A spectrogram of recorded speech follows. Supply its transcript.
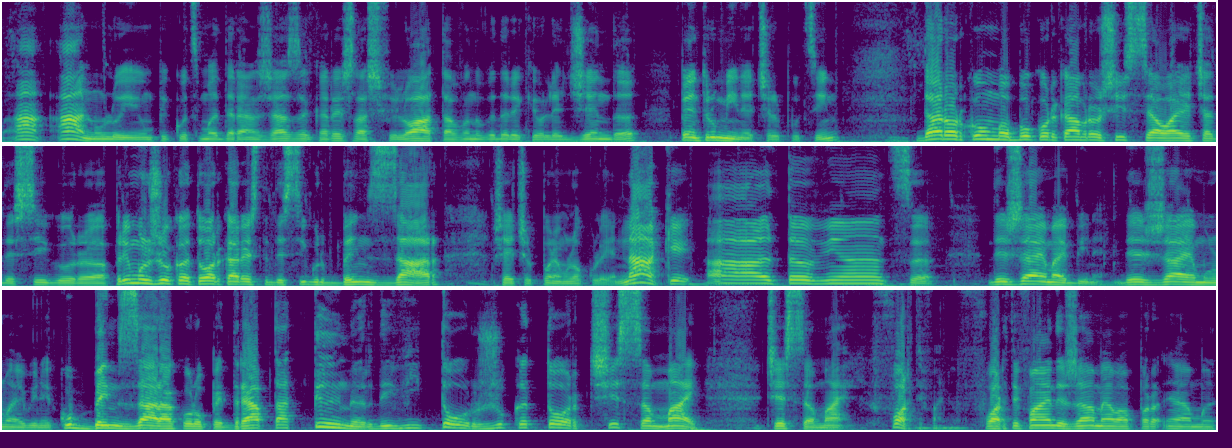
a, anul lui un picuț mă deranjează, că rest l-aș fi luat, având în vedere că e o legendă, pentru mine cel puțin. Dar oricum mă bucur că am reușit să iau aici, desigur, uh, primul jucător care este desigur Benzar, și aici îl punem locul lui Nake, altă viață. Deja e mai bine, deja e mult mai bine. Cu Benzar acolo pe dreapta, tânăr, de viitor, jucător, ce să mai, ce să mai. Foarte fain, foarte fain, deja mi-am, mi-am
